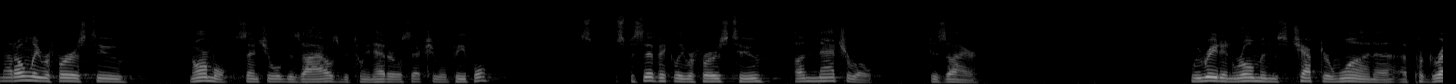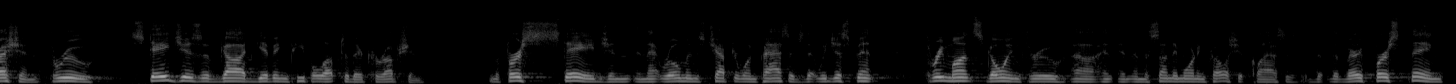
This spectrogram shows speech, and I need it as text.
not only refers to normal sensual desires between heterosexual people, specifically refers to unnatural desire. We read in Romans chapter 1 a, a progression through stages of God giving people up to their corruption. The first stage in, in that Romans chapter 1 passage that we just spent three months going through uh, in, in, the Sunday morning fellowship classes, the, the very first thing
